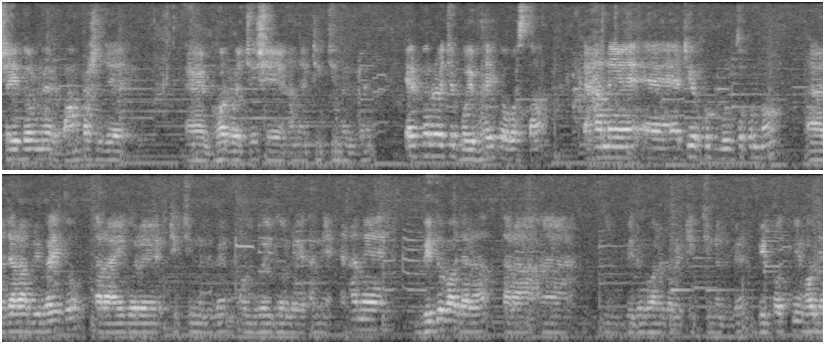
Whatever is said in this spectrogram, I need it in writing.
সেই ধর্মের বাম পাশে যে ঘর রয়েছে, সে এখানে ঠিক চিহ্ন দেবেন। এরপরে রয়েছে বৈবাহিক অবস্থা। এখানে এটিও খুব গুরুত্বপূর্ণ। যারা বিবাহিত, তারা এই ঘরে ঠিক চিহ্ন দেবেন। অবিবাহিত হলে এখানে এখানে বিধবা যারা, তারা বিধবার ঘরে ঠিক চিহ্ন দেবেন। বিপত্নী হলে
